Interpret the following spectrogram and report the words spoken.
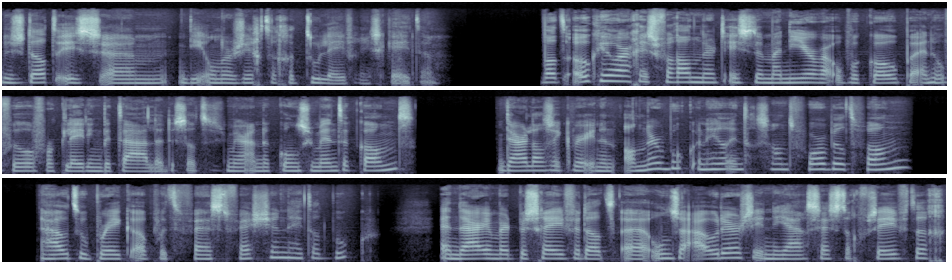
Dus dat is um, die onderzichtige toeleveringsketen. Wat ook heel erg is veranderd, is de manier waarop we kopen en hoeveel we voor kleding betalen. Dus dat is meer aan de consumentenkant. Daar las ik weer in een ander boek een heel interessant voorbeeld van. How to Break Up with Fast Fashion heet dat boek. En daarin werd beschreven dat uh, onze ouders in de jaren 60 of 70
